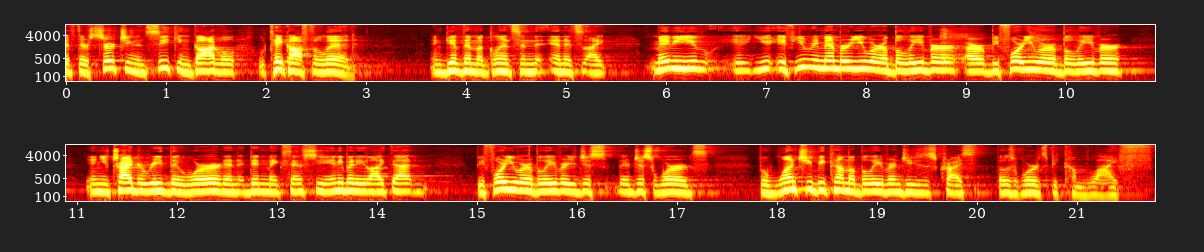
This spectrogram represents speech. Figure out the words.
if they're searching and seeking, God will, will take off the lid and give them a glimpse. And, and it's like, maybe you, you, if you remember you were a believer, or before you were a believer, and you tried to read the word and it didn't make sense to you. Anybody like that? Before you were a believer, you just they're just words. But once you become a believer in Jesus Christ, those words become life.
